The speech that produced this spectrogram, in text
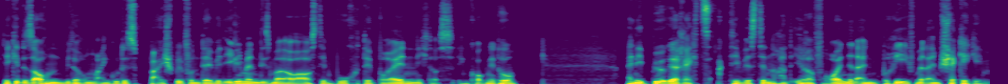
Hier gibt es auch wiederum ein gutes Beispiel von David Eagleman, diesmal aber aus dem Buch The Brain, nicht aus Inkognito. Eine Bürgerrechtsaktivistin hat ihrer Freundin einen Brief mit einem Scheck gegeben,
